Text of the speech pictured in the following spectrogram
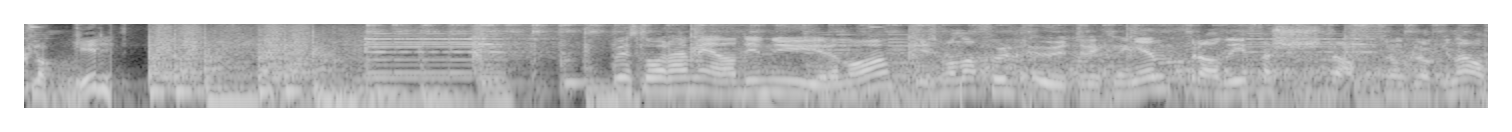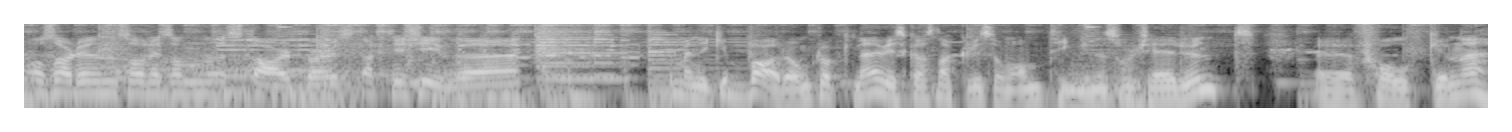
klokker. Vi står her med en av de nyere nå. Hvis man har fulgt utviklingen fra de første Astron-klokkene Og så har du en sånn litt sånn Starburst-aktig skive men ikke bare om klokkene. Vi skal snakke liksom om tingene som skjer rundt. Eh, folkene.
